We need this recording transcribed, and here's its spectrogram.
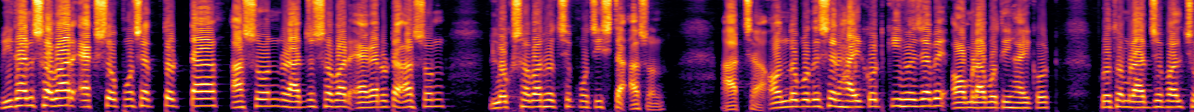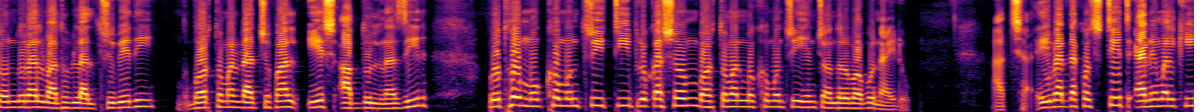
বিধানসভার একশো পঁচাত্তরটা আসন, রাজ্যসভার এগারোটা আসন, লোকসভার হচ্ছে পঁচিশটা আসন। আচ্ছা অন্ধ্রপ্রদেশের হাইকোর্ট কি হয়ে যাবে? Amaravati high court. প্রথম রাজ্যপাল চন্দুলাল মাধবলাল ত্রিবেদী, বর্তমান রাজ্যপাল এস আব্দুল নাজির, প্রথম মুখ্যমন্ত্রী টি প্রকাশম, বর্তমান মুখ্যমন্ত্রী এম চন্দ্রবাবু নাইডু। আচ্ছা এইবার দেখো স্টেট অ্যানিমাল কি?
